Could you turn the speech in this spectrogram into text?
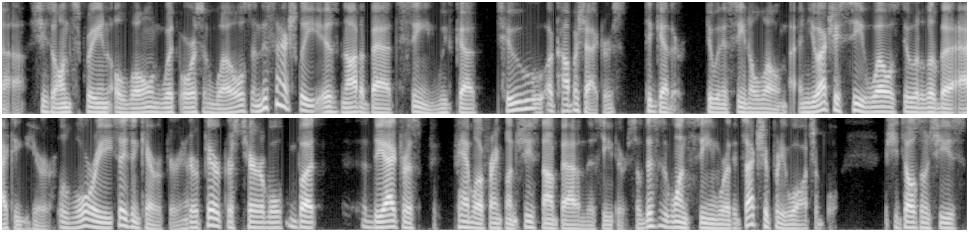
Uh, she's on screen alone with Orson Welles, and this actually is not a bad scene. We've got two accomplished actors together doing a scene alone. And you actually see Welles do a little bit of acting here. Laurie stays in character, and her character's terrible, but the actress Pamela Franklin, she's not bad in this either. So this is one scene where it's actually pretty watchable. She tells him she's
